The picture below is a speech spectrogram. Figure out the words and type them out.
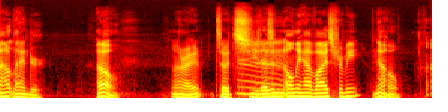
Outlander. Oh, all right. So it's she doesn't uh. only have eyes for me. No.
